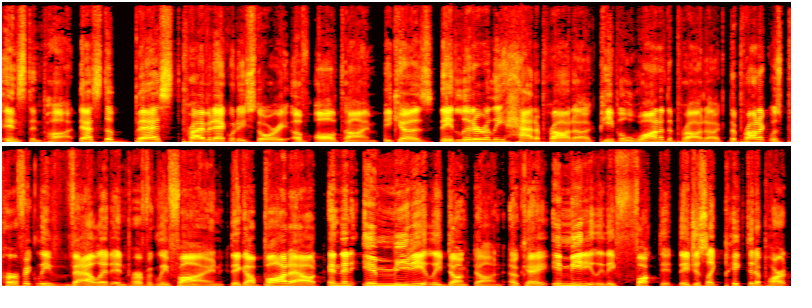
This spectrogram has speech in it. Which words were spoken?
Instant Pot. That's the best private equity story of all time because they literally had a product. People wanted the product. The product was perfectly valid and perfectly fine. They got bought out and then immediately dunked on. Okay. Immediately. They fucked it. They just like picked it apart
